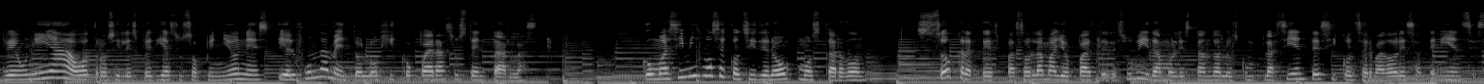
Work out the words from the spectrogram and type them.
reunía a otros y les pedía sus opiniones y el fundamento lógico para sustentarlas. Como asimismo se consideró Moscardón, Sócrates pasó la mayor parte de su vida molestando a los complacientes y conservadores atenienses.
